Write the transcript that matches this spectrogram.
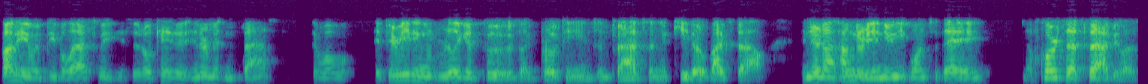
funny when people ask me, is it okay to intermittent fast? well, if you're eating really good foods like proteins and fats and a keto lifestyle, and you're not hungry and you eat once a day, of course that's fabulous.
